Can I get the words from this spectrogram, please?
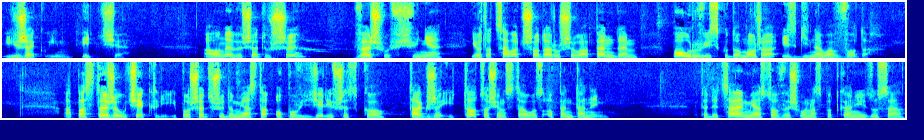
I rzekł im, idźcie. A one wyszedłszy, weszły w świnie i oto cała trzoda ruszyła pędem, po urwisku do morza i zginęła w wodach. A pasterze uciekli i poszedłszy do miasta, opowiedzieli wszystko, także i to, co się stało z opętanymi. Wtedy całe miasto wyszło na spotkanie Jezusa,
